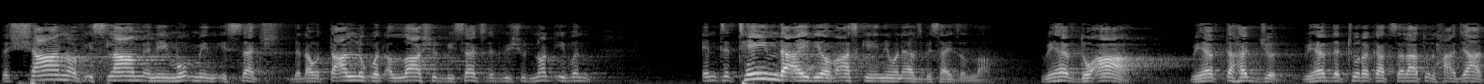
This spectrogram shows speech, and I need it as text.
The shan of Islam and a mu'min is such that our ta'alluq with Allah should be such that we should not even entertain the idea of asking anyone else besides Allah. We have dua, we have tahajjud, we have the turakat salatul hajat,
